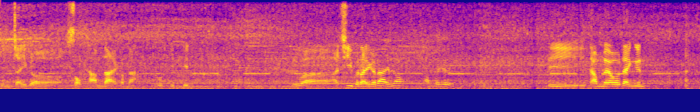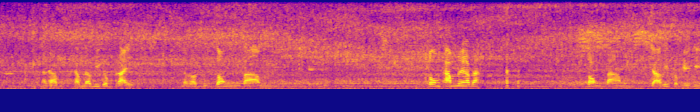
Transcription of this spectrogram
สนใจก็สอบถามได้ครับนะธุรกิจบิน หรือว่าอาชีพอะไรก็ได้เนาะทำไปเถอะ ที่ทำแล้วได้เงินนะครับทำแล้วมีกำไร แล้วก็ถูกต้องตามครองธรรมด้วยครับนะต้องตามจารีตประเพณี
